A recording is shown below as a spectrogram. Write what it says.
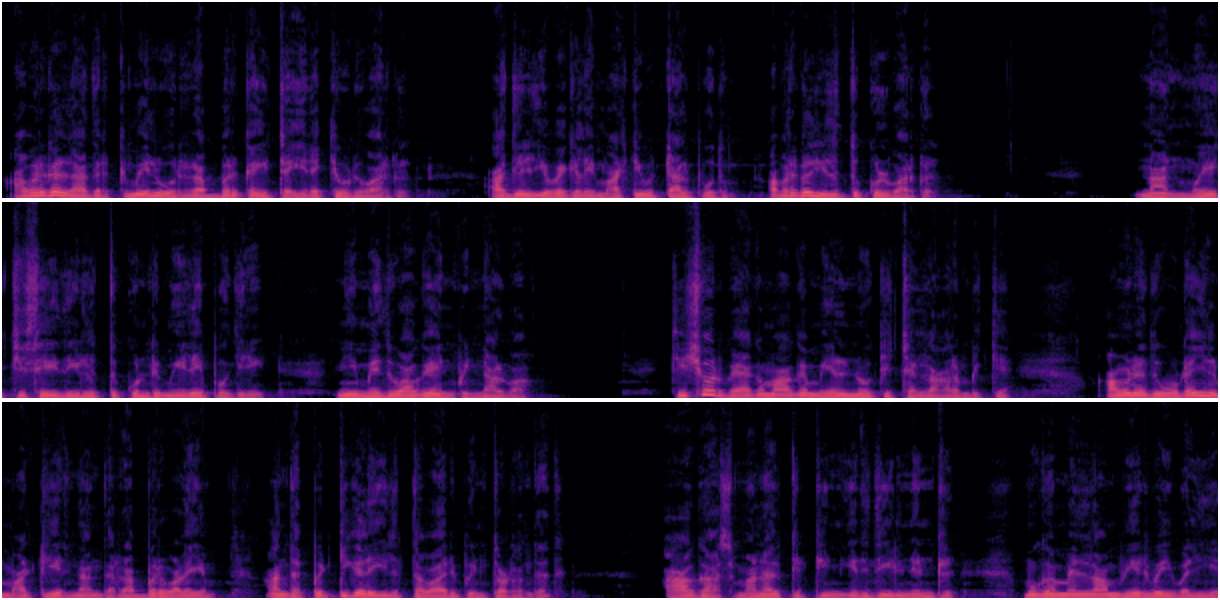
அவர்கள் அதற்கு மேல் ஒரு ரப்பர் கயிற்றை இறக்கி விடுவார்கள். அதில் இவைகளை மாட்டிவிட்டால் போதும். அவர்கள் இழுத்துக்கொள்வார்கள் நான் முயற்சி செய்து இழுத்துக்கொண்டு மேலே போகிறேன். நீ மெதுவாக என் பின்னால் வா. கிஷோர் வேகமாக மேல் நோக்கி செல்ல ஆரம்பிக்க அவனது உடையில் மாட்டியிருந்த அந்த ரப்பர் வளையம் அந்த பெட்டிகளை இழுத்தவாறு பின்தொடர்ந்தது. ஆகாஷ் மணல் திட்டின் இறுதியில் நின்று முகமெல்லாம் வேர்வை வலிய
